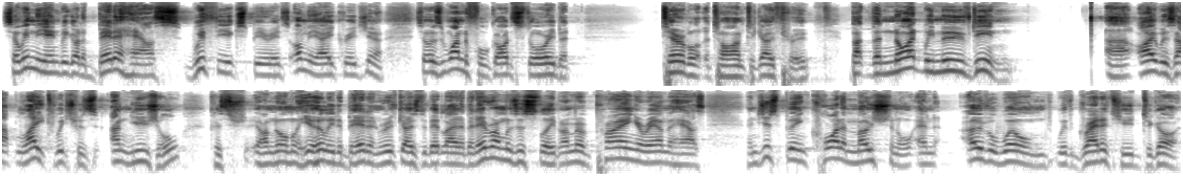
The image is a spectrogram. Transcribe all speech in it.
So in the end, we got a better house with the experience on the acreage, you know. So it was a wonderful God story, but terrible at the time to go through. But the night we moved in, uh, I was up late, which was unusual because I'm normally early to bed and Ruth goes to bed later, but everyone was asleep. I remember praying around the house and just being quite emotional and overwhelmed with gratitude to God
